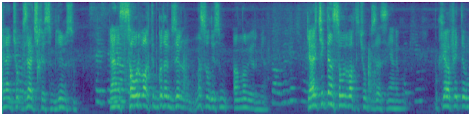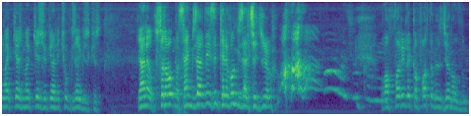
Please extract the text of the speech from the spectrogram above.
Ceren çok güzel çıkıyorsun biliyor musun? Yani sahur vakti bu kadar güzel nasıl oluyorsun anlamıyorum ya. Gerçekten sahur vakti çok güzelsin yani bu. Bu kıyafette bu makyaj makyaj yok yani çok güzel gözüküyorsun. Yani kusura bakma sen güzel değilsin telefon güzel çekiyor. Laflarıyla kafa atan Özcan oldum.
